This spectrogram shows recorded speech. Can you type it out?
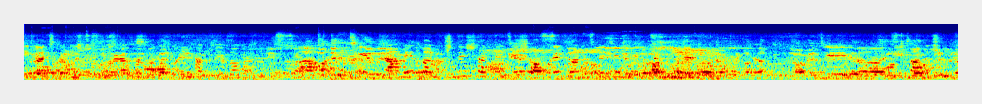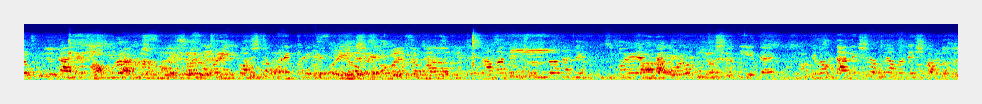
এই কাজটা নিশ্চয়ই মনে রাখার মতো করে থাকবে এবং যে গ্রামের মানুষদের সাথে, যে শহরের মানুষদের যে মেলবন্ধনের যে যে মানুষগুলো খুব প্রান্তিক যে মানুষগুলো অনেক কষ্ট করে ট্রেনে করে এসে আমাদের জন্য তাদের জীবনের একটা বড় অংশ দিয়ে দেয় এবং তাদের সঙ্গে আমাদের সফলতা,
